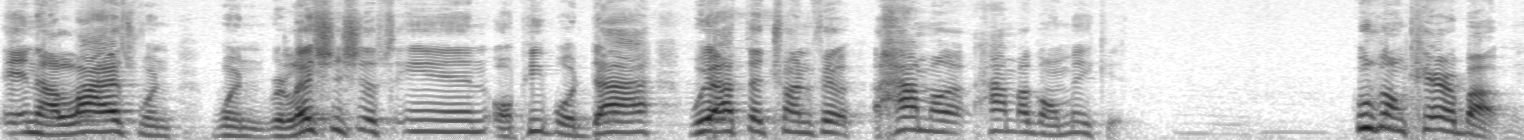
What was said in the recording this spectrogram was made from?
in our lives, when, when relationships end or people die, we're out there trying to figure how am I, how am I going to make it? Who's going to care about me?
